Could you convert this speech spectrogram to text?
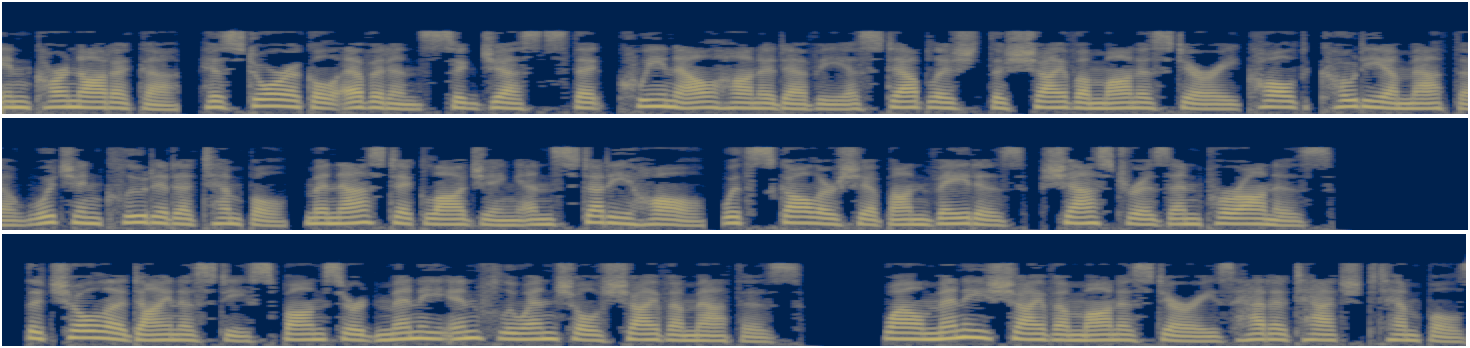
In Karnataka, historical evidence suggests that Queen Alhanadevi established the Shaiva monastery called Kotiya Matha, which included a temple, monastic lodging, and study hall, with scholarship on Vedas, Shastras, and Puranas. The Chola dynasty sponsored many influential Shaiva Mathas. While many Shaiva monasteries had attached temples,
